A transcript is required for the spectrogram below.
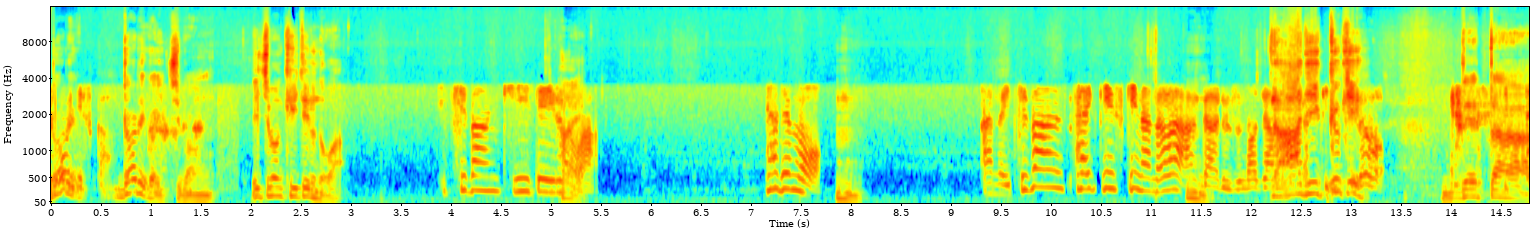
すごいですか？誰誰が一番？一番聞いてるのは？一番聞いているのは、、はい。やでもうん。あの一番最近好きなのは、うん。アンガールズのジャンプあーが好きですけど出た。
